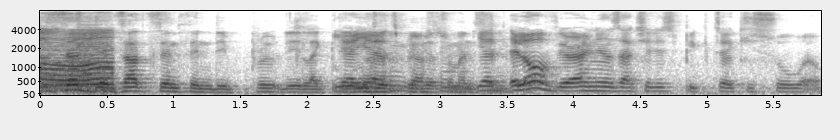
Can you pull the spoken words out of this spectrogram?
He said the exact same thing. The, pre- the like the Yeah, yeah. immediate I think they're previous saying woman it. Yeah, said. a lot of Iranians actually speak Turkish so well.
